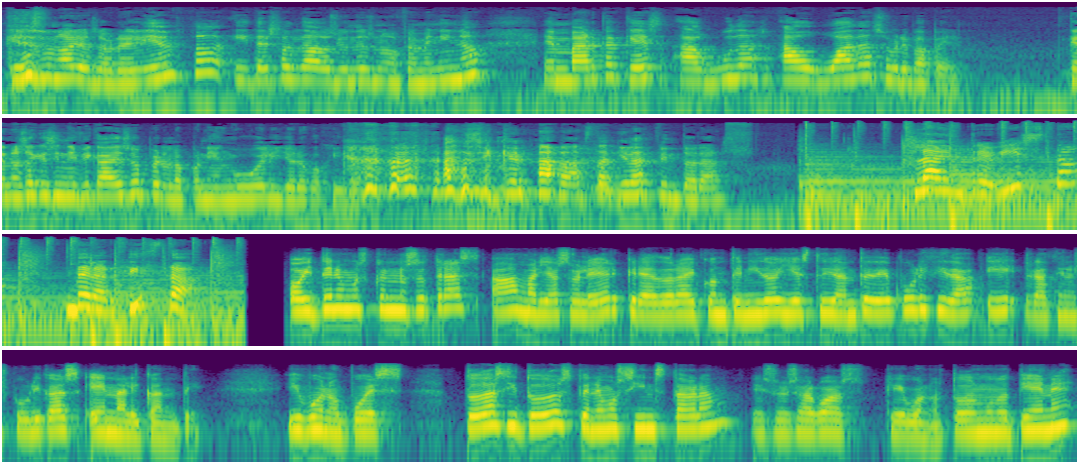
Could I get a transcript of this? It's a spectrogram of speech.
que es un óleo sobre lienzo y tres soldados y un desnudo femenino en barca que es aguda, aguada sobre papel. Que no sé qué significa eso, pero lo ponía en Google y yo lo he cogido. Así que nada, hasta aquí las pintoras. La entrevista del artista. Hoy tenemos con nosotras a María Soler, creadora de contenido y estudiante de publicidad y relaciones públicas en Alicante. Y bueno, pues todas y todos tenemos Instagram, eso es algo que, bueno, todo el mundo tiene,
